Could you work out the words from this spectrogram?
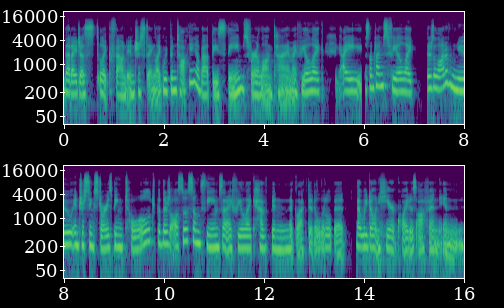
that i just like found interesting. Like we've been talking about these themes for a long time. I feel like i sometimes feel like there's a lot of new interesting stories being told but there's also some themes that i feel like have been neglected a little bit that we don't hear quite as often in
